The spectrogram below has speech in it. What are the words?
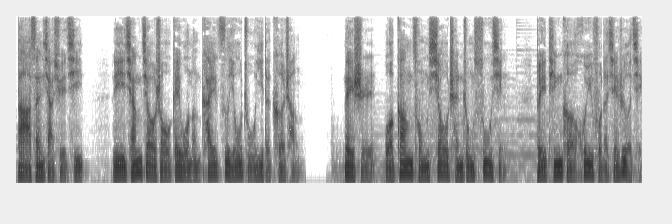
大三下学期，李强教授给我们开自由主义的课程，那时我刚从消沉中苏醒，对听课恢复了些热情。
